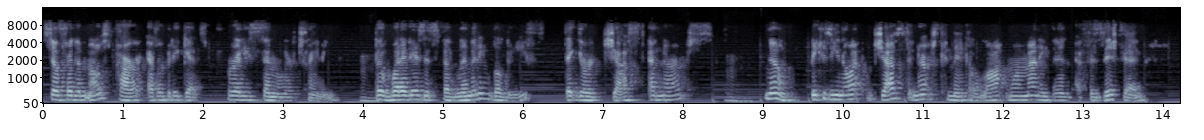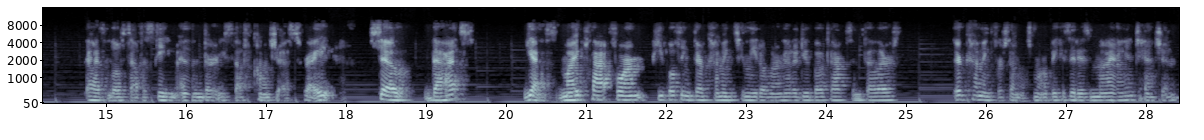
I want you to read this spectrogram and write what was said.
So for the most part, everybody gets pretty similar training. Mm-hmm. But what it is, it's the limiting belief that you're just a nurse. Mm-hmm. No, because you know what? Just a nurse can make a lot more money than a physician has low self esteem and very self conscious, right? So that's, yes, my platform, people think they're coming to me to learn how to do Botox and fillers they're coming for so much more because it is my intention.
